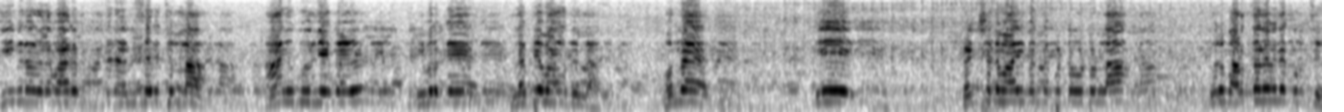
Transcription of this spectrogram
ജീവിത നിലവാരത്തിനനുസരിച്ചുള്ള ആനുകൂല്യങ്ങൾ ഇവർക്ക് ലഭ്യമാകുന്നില്ല. ഒന്ന് ഈ പെൻഷനുമായി ബന്ധപ്പെട്ടുകൊണ്ടുള്ള ഒരു വർധനവിനെ കുറിച്ച്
